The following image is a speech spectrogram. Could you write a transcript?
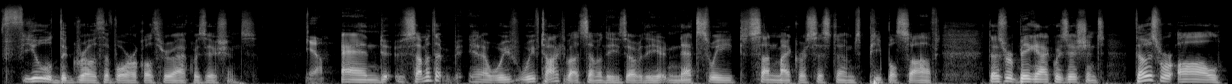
fueled the growth of Oracle through acquisitions. Yeah. And some of them, you know, we've we've talked about some of these over the year. NetSuite, Sun Microsystems, PeopleSoft. Those were big acquisitions. Those were all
